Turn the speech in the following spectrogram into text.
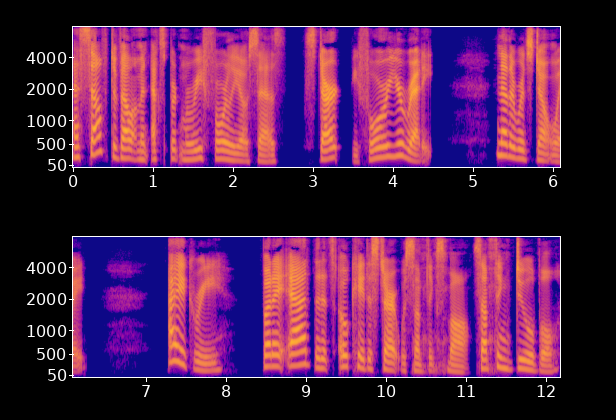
As self development expert Marie Forleo says, start before you're ready. In other words, don't wait. I agree, but I add that it's okay to start with something small, something doable,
